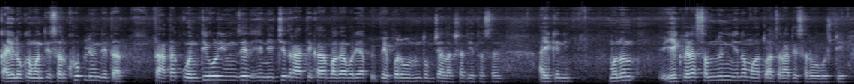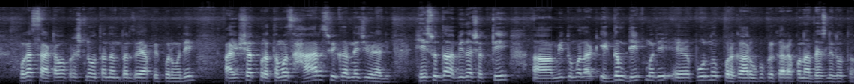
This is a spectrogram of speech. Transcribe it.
काही लोक म्हणते सर खूप लिहून देतात. तर आता कोणती ओळ येऊन जाईल हे निश्चित राहते का? बघा बरं या पे पेपरवरून तुमच्या लक्षात येत असेल. आहे की नाही? म्हणून एक वेळा समजून घेणं महत्त्वाचं राहते सर्व गोष्टी. बघा साठावा प्रश्न होता नंतरचा या पेपरमध्ये आयुष्यात प्रथमच हार स्वीकारण्याची वेळ आली. हे सुद्धा अभिधा शक्ती मी तुम्हाला एकदम डीपमध्ये पूर्ण प्रकार उपप्रकार आपण अभ्यासलेलं होतं.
